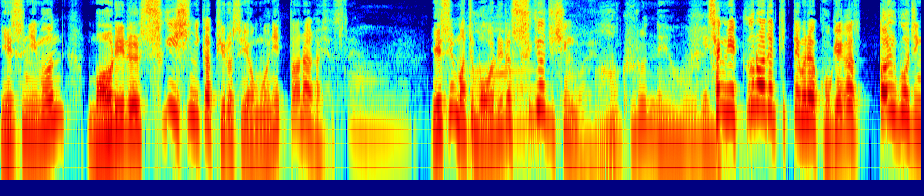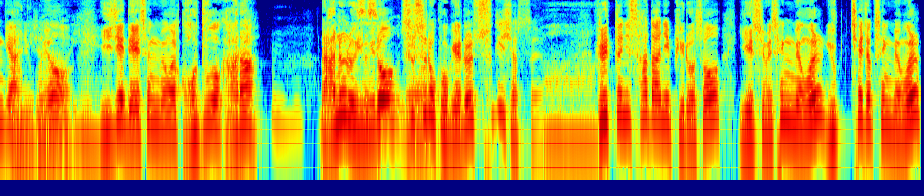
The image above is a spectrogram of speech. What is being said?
예수님은 머리를 숙이시니까 비로소 영혼이 떠나가셨어요. 어, 예수님 먼저 아. 머리를 숙여주신 거예요. 아, 그렇네요. 예. 생명이 끊어졌기 때문에 고개가 떨구어진 게 아니고요. 아니라, 예. 이제 내 생명을 거두어 가라. 음, 라는 의미로 스스로, 스스로, 네. 고개를 숙이셨어요. 아, 그랬더니 사단이 비로소 예수님의 생명을, 육체적 생명을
